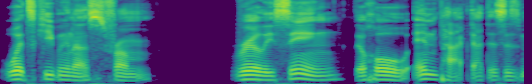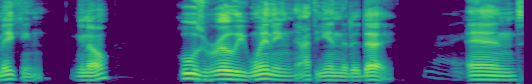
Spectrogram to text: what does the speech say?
what's keeping us from really seeing the whole impact that this is making? You know, who's really winning at the end of the day? Right. and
